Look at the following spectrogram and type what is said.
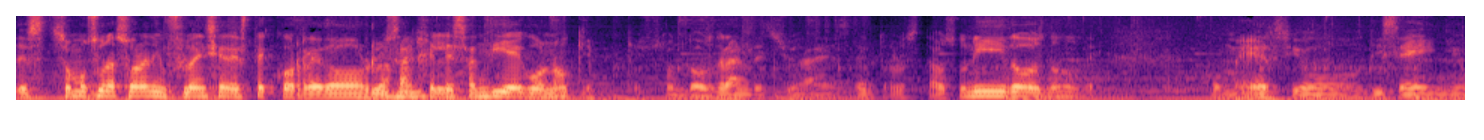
es- somos una zona de influencia de este corredor Los. Ángeles-San Diego, ¿no? Que son dos grandes ciudades dentro de los Estados Unidos, ¿no? De comercio, diseño,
